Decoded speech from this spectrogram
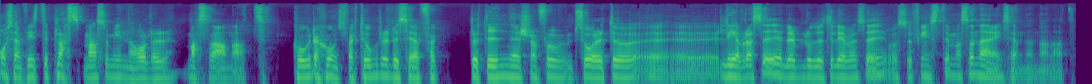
Och sen finns det plasma som innehåller massa annat. Koagulationsfaktorer, det vill säga proteiner som får såret att eh, levra sig eller blodet att levra sig och så finns det massa näringsämnen och annat.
